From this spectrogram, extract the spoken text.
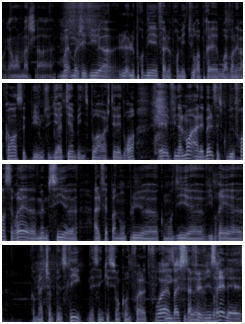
en regardant le match là. Ouais, moi j'ai vu euh, le, le premier, le premier tour après ou avant les vacances, et puis je me suis dit ah tiens, Bein Sport a racheté les droits. Et finalement, elle est belle cette Coupe de France, c'est vrai, euh, même si euh, elle fait pas non plus, euh, comme on dit, euh, vibrer euh, comme la Champions League, mais c'est une question encore une fois là de foot. Ouais, bah, ça fait vibrer les,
